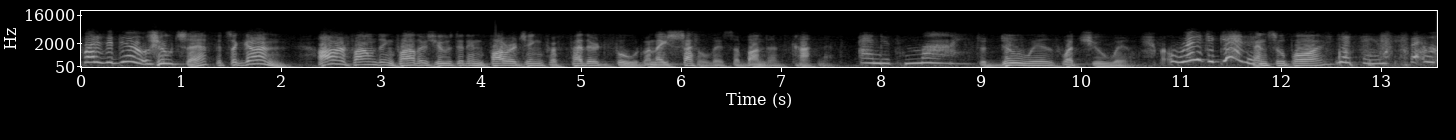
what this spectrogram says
what does it do? Shoots, Effie. It's a gun. Our founding fathers used it in foraging for feathered food when they settled this abundant continent. And it's mine. To do with what you will. Where did you get it? Pencil boy? Yes, Sam. But who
